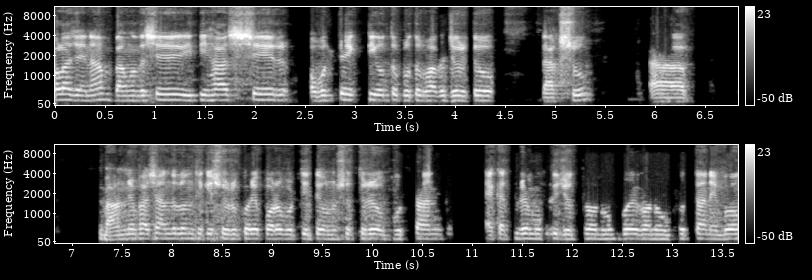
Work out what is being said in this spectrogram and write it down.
বলা যায় না। বাংলাদেশের ইতিহাসের অবশ্যই একটি ওতপ্রোতভাবে জড়িত ডাকসু। বাহান্ন ভাষা আন্দোলন থেকে শুরু করে পরবর্তীতে উনসত্তরের অভ্যুত্থান, একাত্তরের মুক্তিযুদ্ধ নব্বই গণ অভ্যুত্থান এবং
